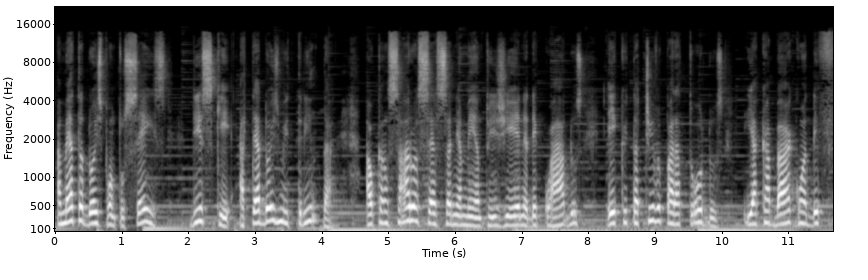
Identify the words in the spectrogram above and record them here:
A meta 2.6 diz que até 2030 alcançar o acesso a saneamento e higiene adequados equitativo para todos e acabar com a def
